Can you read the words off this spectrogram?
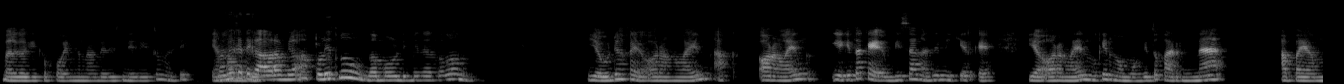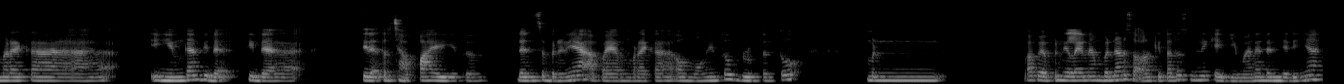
Balik lagi ke poin kenal diri sendiri itu nggak sih? Yang Maksudnya ketika orang bilang, ah pelit lu, nggak mau dimintain tolong. ya udah kayak orang lain orang lain ya kita kayak bisa nggak sih mikir kayak ya orang lain mungkin ngomong gitu karena apa yang mereka inginkan tidak tidak tidak tercapai gitu dan sebenarnya apa yang mereka omongin tuh belum tentu men apa ya penilaian yang benar soal kita tuh sebenarnya kayak gimana dan jadinya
